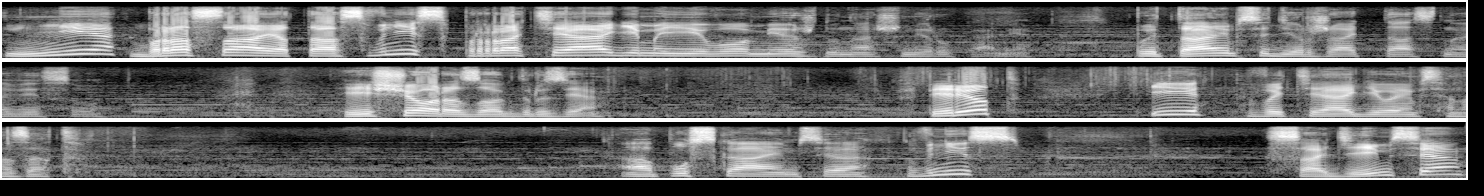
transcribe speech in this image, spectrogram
Не бросая таз вниз, протягиваем его между нашими руками. Пытаемся держать таз на весу. Еще разок, друзья. Вперед и вытягиваемся назад. Опускаемся вниз, садимся.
